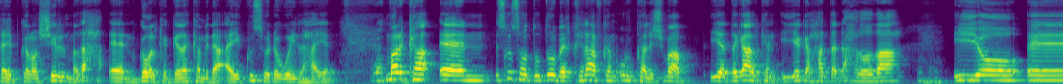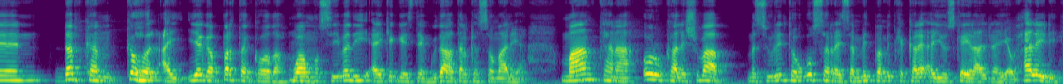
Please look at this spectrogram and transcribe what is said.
qayb galo shir madax gobolka gada ka mid a ay ku soo dhoweyn lahaayeen. Marka isku soo duuduubay khilaafkan ururka al-shabaab iyo dagaalkan iyaga hadda dhexdooda iyo dabkan ka holcay iyaga bartankooda waa musiibadii ay ka geysteen gudaha dalka soomaaliya. Maantana ururka al-shabaab mas'uuliyiinta ugu sarreysa midba midka kale ayuu iska ilaalinaya. Waxaa layidhi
